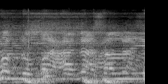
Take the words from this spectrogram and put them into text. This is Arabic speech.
صلوا معنا صلي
